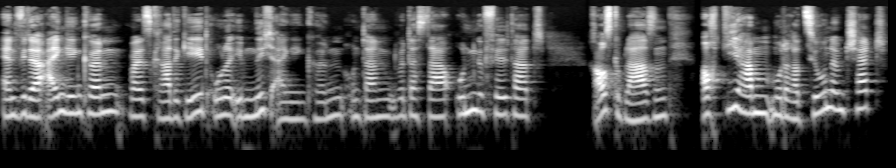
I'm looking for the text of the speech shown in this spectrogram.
entweder eingehen können, weil es gerade geht, oder eben nicht eingehen können. Und dann wird das da ungefiltert rausgeblasen. Auch die haben Moderation im Chat,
